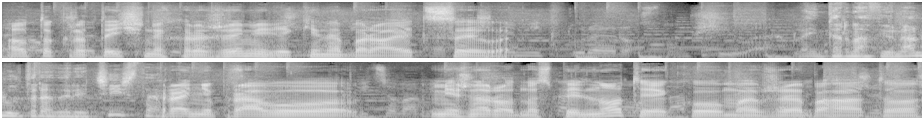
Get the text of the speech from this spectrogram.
автократичних режимів, які набирають сили. Internacional ultraderechista Крайню праву міжнародну спільноту, яку ми вже багато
